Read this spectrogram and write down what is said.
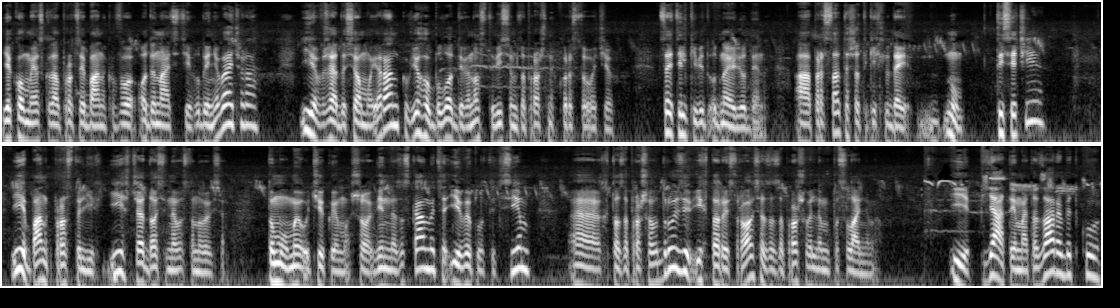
якому я сказав про цей банк в 11 годині вечора, і вже до 7 ранку в його було 98 запрошених користувачів. Це тільки від одної людини. А представте, що таких людей ну, тисячі, і банк просто ліг і ще досі не встановився. Тому ми очікуємо, що він не заскамиться і виплатить всім, е, хто запрошував друзів і хто реєструвався за запрошувальними посиланнями. І п'ятий метод заробітку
